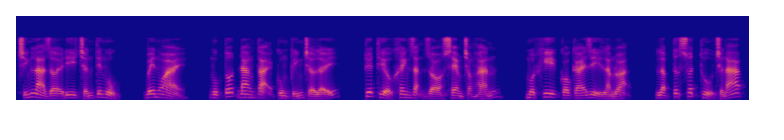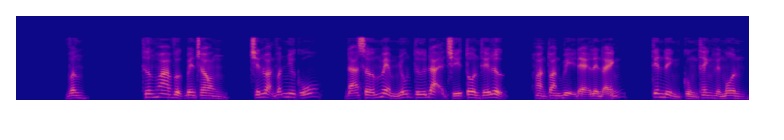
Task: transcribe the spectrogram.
chính là rời đi chấn tiên ngục, bên ngoài, ngục tốt đang tại cung kính chờ lấy, tuyết tiểu khanh dặn dò xem trong hắn, một khi có cái gì làm loạn, lập tức xuất thủ trấn áp. Vâng. Thương hoa vực bên trong, chiến loạn vẫn như cũ, đã sớm mềm nhũng tứ đại trí tôn thế lực, hoàn toàn bị đè lên đánh, tiên đỉnh cùng thanh huyền môn,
